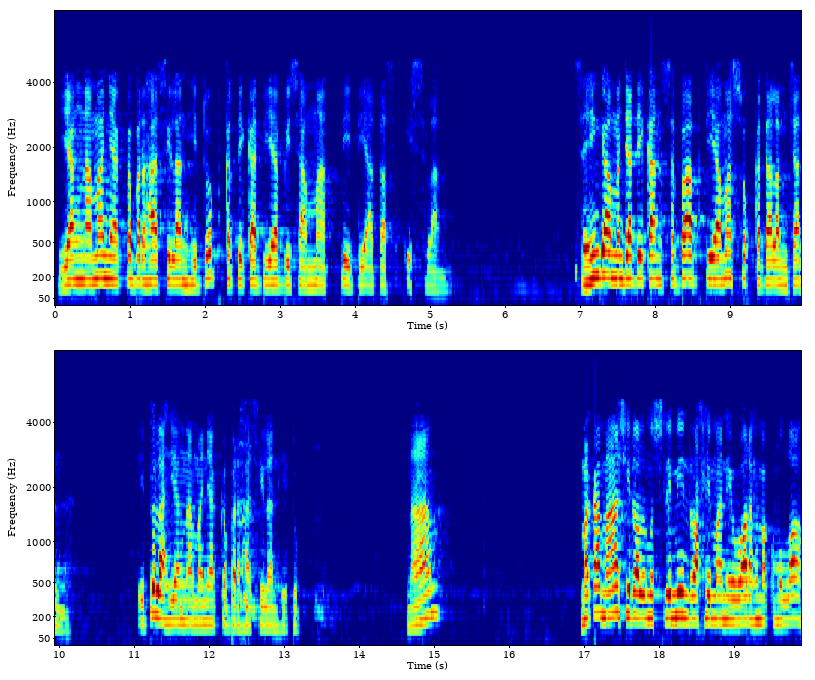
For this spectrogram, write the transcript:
yang namanya keberhasilan hidup ketika dia bisa mati di atas Islam. Sehingga menjadikan sebab dia masuk ke dalam jannah. Itulah yang namanya keberhasilan hidup. Nam, maka ma'asyiral muslimin rahimani wa rahimakumullah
